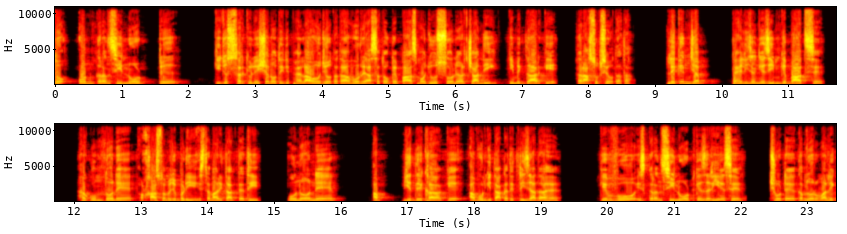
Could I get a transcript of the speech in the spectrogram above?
تو ان کرنسی نوٹ کی جو سرکولیشن ہوتی تھی، پھیلاؤ جو ہوتا تھا، وہ ریاستوں کے پاس موجود سونے اور چاندی کی مقدار کی تناسب سے ہوتا تھا۔ لیکن جب پہلی جنگ عظیم کے بعد سے حکومتوں نے اور خاص طور پہ جو بڑی استعماری طاقتیں تھیں، انہوں نے اب یہ دیکھا کہ اب ان کی طاقت اتنی زیادہ ہے کہ وہ اس کرنسی نوٹ کے ذریعے سے چھوٹے کمزور ممالک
